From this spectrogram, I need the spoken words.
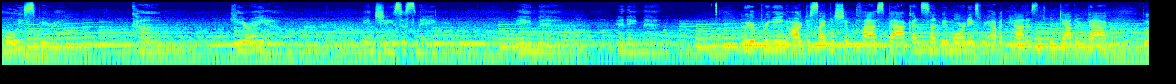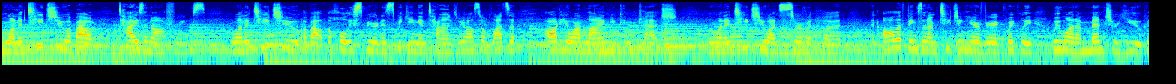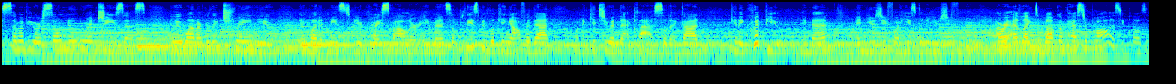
Holy Spirit, come. Here I am. In Jesus' name, amen amen. We are bringing our discipleship class back on Sunday mornings. We haven't had it since we've gathered back, but we want to teach you about tithes and offerings. We want to teach you about the Holy Spirit and speaking in tongues. We also have lots of audio online you can catch. We want to teach you on servanthood and all the things that I'm teaching here very quickly, we want to mentor you because some of you are so new in Jesus, and we want to really train you in what it means to be a Christ follower. Amen. So please be looking out for that. Want to get you in that class so that God can equip you, amen, and use you for He's going to use you for. All right, I'd like to welcome Pastor Paul as he closes.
